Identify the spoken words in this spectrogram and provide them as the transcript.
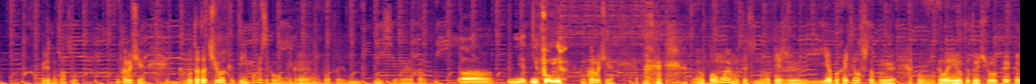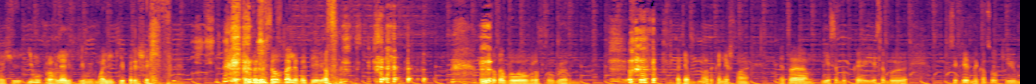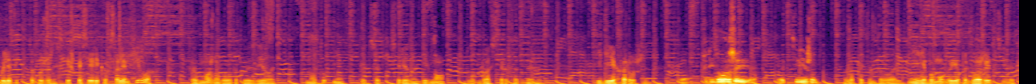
секретную концовку? Ну, короче, вот этот чувак, ты не помнишь, за кого мы играем в этой миссии в аэропорту? А, нет, не помню. Ну, короче, по-моему, то есть, ну, опять же, я бы хотел, чтобы в голове вот этого чувака, короче, им управляли какие-нибудь маленькие пришельцы, которые все знали наперед. Вот это было бы просто угарно. Хотя, ну, это, конечно, это, если бы, если бы секретные концовки были так- такой же фишкой серии, как в Silent Hill, то можно было такое сделать. Но тут нет. Тут все-таки серьезное дерьмо, блокбастер и так далее. Идея хорошая. Да, Предложи ее в Activision. Запатентовали. Не, я бы мог ее предложить, э,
